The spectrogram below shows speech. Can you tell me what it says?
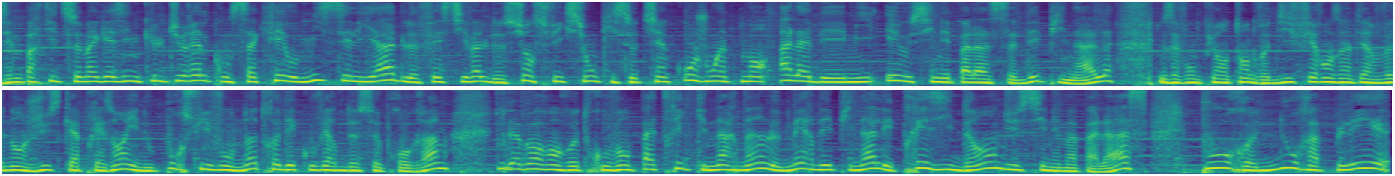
Troisième partie de ce magazine culturel consacré au Mycéliade, le festival de science-fiction qui se tient conjointement à la BMI et au Cinépalace d'Épinal. Nous avons pu entendre différents intervenants jusqu'à présent et nous poursuivons notre découverte de ce programme. Tout d'abord en retrouvant Patrick Nardin, le maire d'Épinal et président du Cinéma Palace, pour nous rappeler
